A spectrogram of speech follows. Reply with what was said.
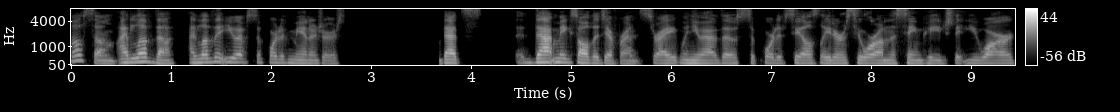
Awesome. I love that. I love that you have supportive managers. That's that makes all the difference, right? When you have those supportive sales leaders who are on the same page that you are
